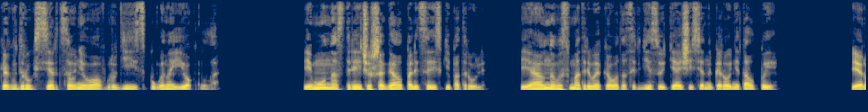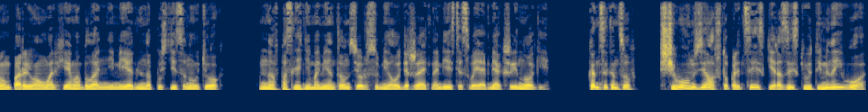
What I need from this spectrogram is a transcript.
как вдруг сердце у него в груди испуганно ёкнуло. Ему навстречу шагал полицейский патруль, явно высматривая кого-то среди суетящейся на перроне толпы. Первым порывом Вальхема было немедленно пуститься на утёк, но в последний момент он все же сумел удержать на месте свои обмякшие ноги. В конце концов, с чего он взял, что полицейские разыскивают именно его?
